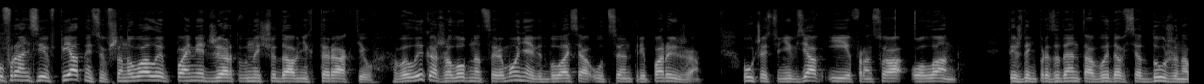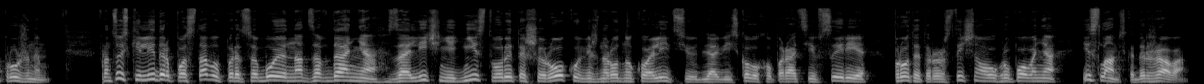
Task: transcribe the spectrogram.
У Франції в п'ятницю вшанували пам'ять жертв нещодавніх терактів. Велика жалобна церемонія відбулася у центрі Парижа. Участь у ній взяв і Франсуа Оланд. Тиждень президента видався дуже напруженим. Французький лідер поставив перед собою надзавдання за лічені дні створити широку міжнародну коаліцію для військових операцій в Сирії проти терористичного угруповання Ісламська держава.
